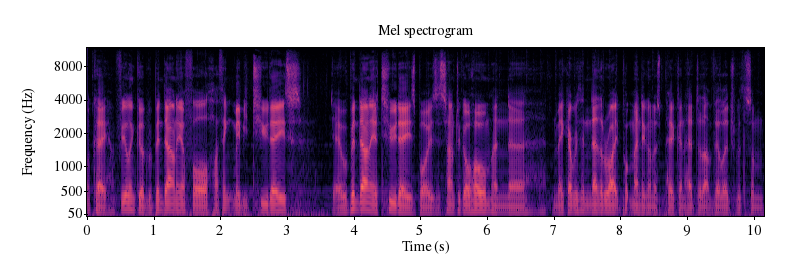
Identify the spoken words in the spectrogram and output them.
Okay, I'm feeling good. We've been down here for, I think, maybe two days. Yeah, we've been down here two days, boys. It's time to go home and uh, make everything netherite, put mending on his pick, and head to that village with some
